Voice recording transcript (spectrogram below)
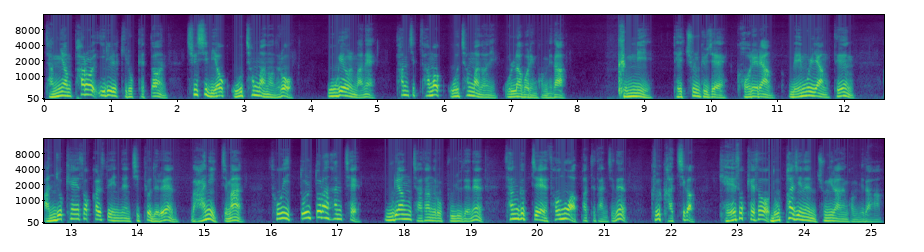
작년 8월 1일 기록했던 72억 5천만 원으로 5개월 만에 33억 5천만 원이 올라버린 겁니다. 금리, 대출 규제, 거래량, 매물량 등 안 좋게 해석할 수 있는 지표들은 많이 있지만 소위 똘똘한 한 채, 우량 자산으로 분류되는 상급제 선호 아파트 단지는 그 가치가 계속해서 높아지는 중이라는 겁니다.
